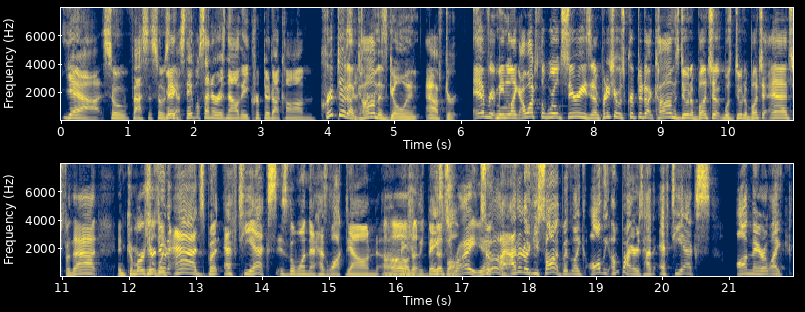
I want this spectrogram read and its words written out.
yeah, so fast. So Man. yeah, Staples Center is now the crypto.com. Crypto.com is going after every I mean, like I watched the World Series and I'm pretty sure it was Crypto.com's doing a bunch of was doing a bunch of ads for that and commercials. They're doing like, ads, but FTX is the one that has locked down uh, Oh, Major that- League that's Baseball. right, So yeah. I, I don't know if you saw it, but like all the umpires have FTX on their like.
